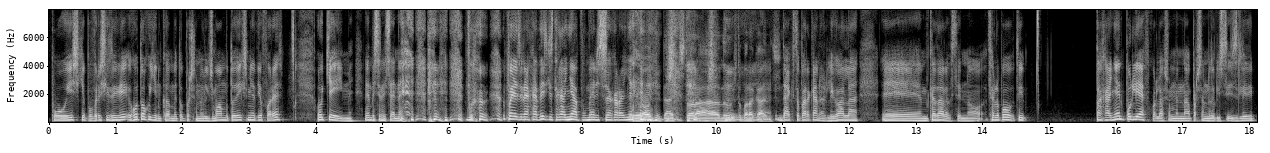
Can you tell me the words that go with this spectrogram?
που είσαι και που βρίσκεσαι. Δηλαδή, Εγώ το έχω γενικά με τον προσανατολισμό μου, το δείξει μια-δύο φορές. Οκ είμαι. Δεν με στενήσανε. Παίζει να χαθείς και στα χανιά που μένεις τόσα χρόνια. ε, όχι, εντάξει, τώρα νομίζω το παρακάνεις. Εντάξει, το παρακάνω λίγο, αλλά ε, κατάλαβες τι εννοώ. Θέλω να πω ότι τα χανιά είναι πολύ εύκολα ας πούμε, να προσανατολιστείς. Δηλαδή,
